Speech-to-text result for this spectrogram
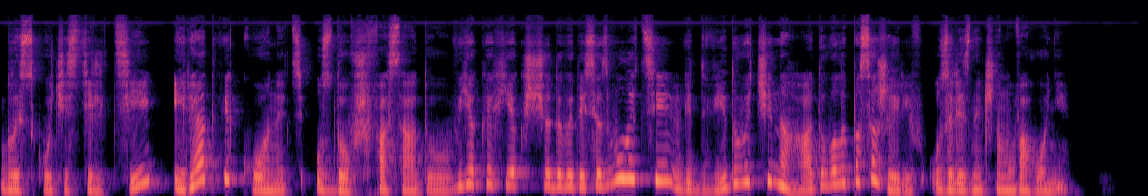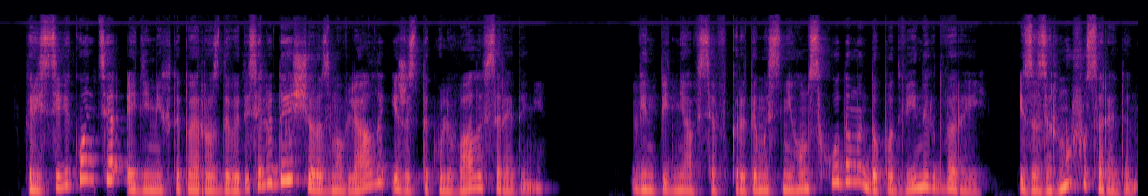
блискучі стільці і ряд віконець уздовж фасаду, в яких, якщо дивитися з вулиці, відвідувачі нагадували пасажирів у залізничному вагоні. Крізь ці віконця Еді міг тепер роздивитися людей, що розмовляли і жестикулювали всередині. Він піднявся вкритими снігом сходами до подвійних дверей і зазирнув усередину.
